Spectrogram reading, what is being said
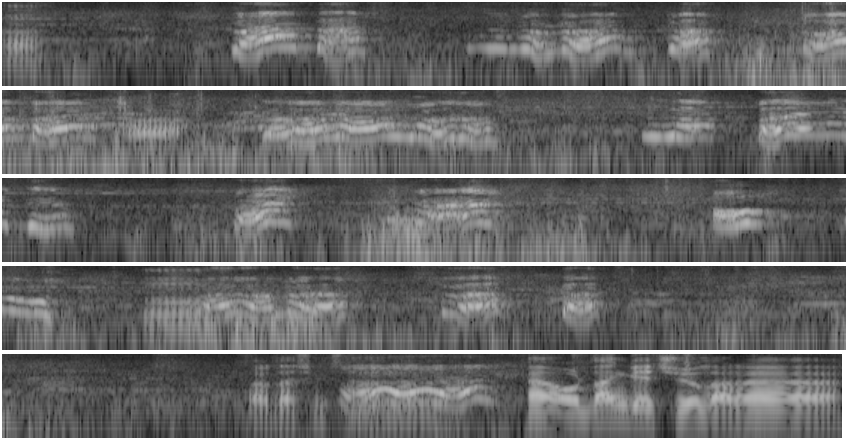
ah, Hmm. Kardeşim sen anlamıyorsun. Ha oradan geçiyorlar ha.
